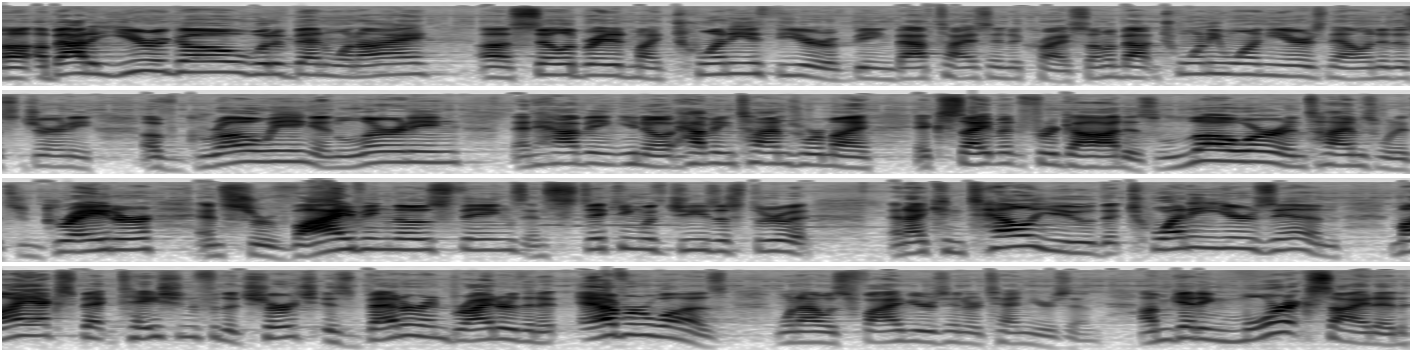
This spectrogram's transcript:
uh, about a year ago would have been when I uh, celebrated my 20th year of being baptized into Christ. So I'm about 21 years now into this journey of growing and learning and having, you know, having times where my excitement for God is lower and times when it's greater and surviving those things and sticking with Jesus through it. And I can tell you that 20 years in, my expectation for the church is better and brighter than it ever was when I was five years in or 10 years in. I'm getting more excited,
